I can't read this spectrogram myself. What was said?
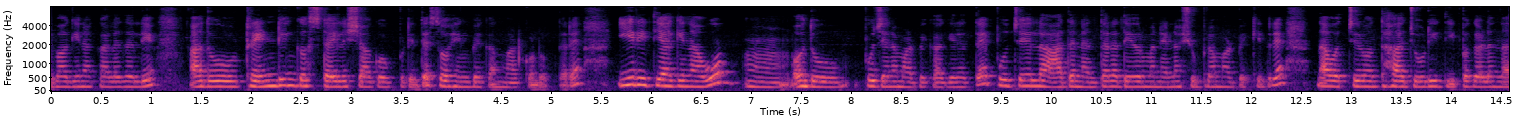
ಇವಾಗಿನ ಕಾಲದಲ್ಲಿ ಅದು ಟ್ರೆಂಡಿಂಗ್ ಸ್ಟೈಲಿಶ್ ಆಗಿ ಹೋಗ್ಬಿಟ್ಟಿದೆ. ಸೊ ಹೆಂಗೆ ಬೇಕಂಗೆ ಮಾಡ್ಕೊಂಡು ಹೋಗ್ತಾರೆ. ಈ ರೀತಿಯಾಗಿ ನಾವು ಒಂದು ಪೂಜೆನ ಮಾಡಬೇಕಾಗಿರುತ್ತೆ. ಪೂಜೆ ಎಲ್ಲ ಆದ ನಂತರ ದೇವ್ರ ಮನೆಯನ್ನು ಶುಭ್ರ ಮಾಡಬೇಕಿದ್ರೆ ನಾವು ಹಚ್ಚಿರುವಂತಹ ಜೋಡಿ ದೀಪಗಳನ್ನು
